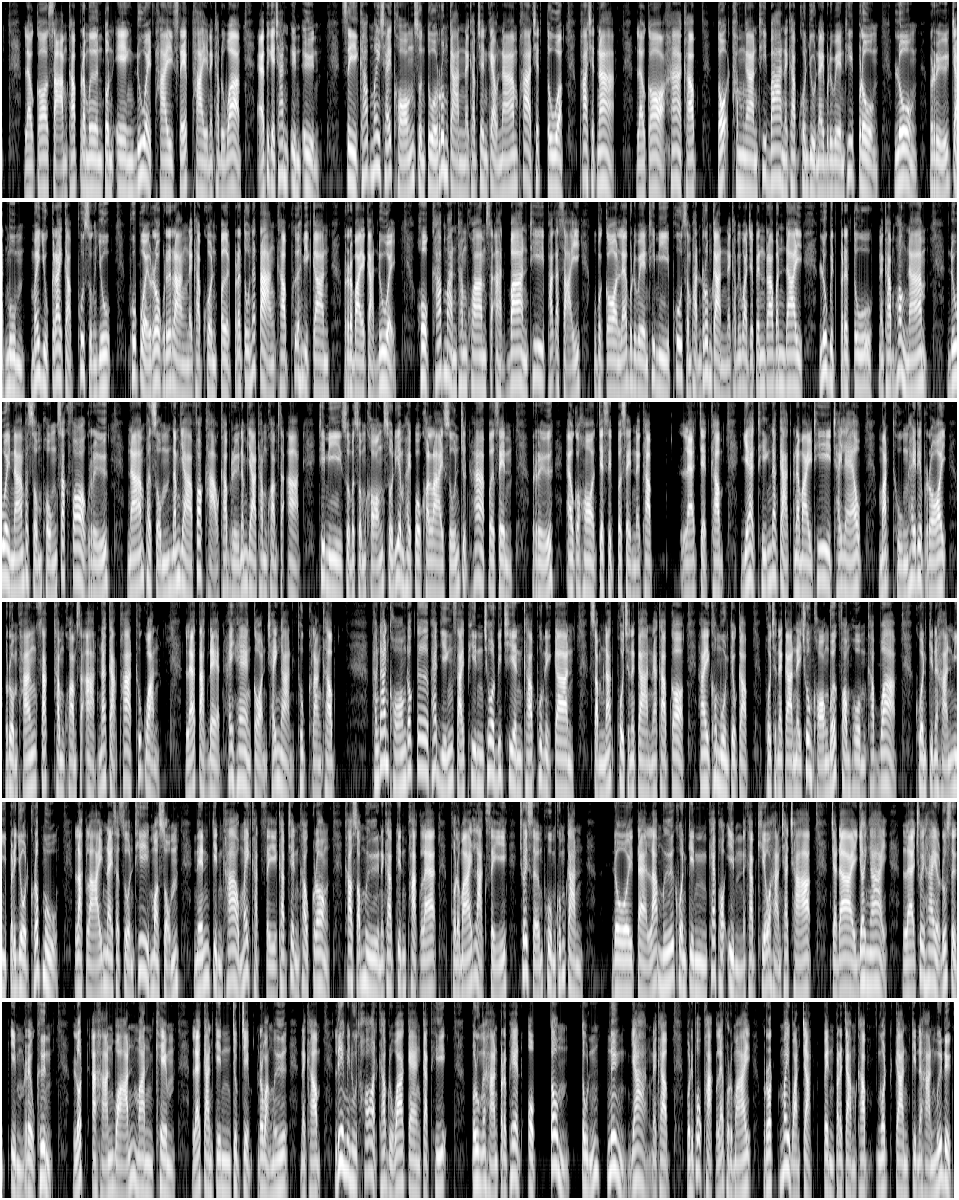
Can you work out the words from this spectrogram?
แล้วก็ 3 ครับประเมินตนเองด้วยไทยเซฟไทยนะครับหรือว่าแอปพลิเคชันอื่น ๆ 4. ครับไม่ใช้ของส่วนตัวร่วมกันนะครับ เช่นแก้วน้ำผ้าเช็ดตัว ผ้าเช็ดหน้า แล้วก็ 5 ครับ โต๊ะทำงานที่บ้านนะครับควรอยู่ในบริเวณที่โปร่ง โล่งหรือจัดมุมไม่อยู่ใกล้กับผู้สูงอายุ ผู้ป่วยโรคเรื้อรังนะครับควรเปิดประตูหน้าต่างครับเพื่อให้มีการระบายอากาศด้วย 6. ครับมันทำความสะอาดบ้านที่พักอาศัย อุปกรณ์และบริเวณที่มีผู้สัมผัสร่วมกันนะครับไม่ว่าจะเป็นราวบันได ลูกบิดประตูนะครับห้องน้ำ ด้วยน้ำผสมผงซักฟอกหรือน้ำผสมน้ำยาฟอกขาวครับ หรือน้ำยาทำความสะอาด ที่มีส่วนผสมของโซเดียมไฮโปคลอไรด์ 0.5%หรือแอลกอฮอล์ 70%นะครับ และ 7 ครับ แยกทิ้งหน้ากากอนามัยที่ใช้แล้ว มัดถุงให้เรียบร้อย รวมทั้งซักทำความสะอาดหน้ากากผ้าทุกวัน และตากแดดให้แห้งก่อนใช้งานทุกครั้งครับ ทางด้านของดรแพทย์หญิงสายพินโชตวิเชียนครับผู้อำนวยการสำนักโภชนาการนะครับ ก็ให้ข้อมูลเกี่ยวกับโภชนาการในช่วงของ Work from Home ครับว่า ควรกินอาหารมีประโยชน์ครบหมู่ หลากหลายในสัดส่วนที่เหมาะสม เน้นกินข้าวไม่ขัดสีครับ เช่นข้าวกล้อง ข้าวซ้อมมือนะครับกินผักและผลไม้หลากสี ช่วยเสริมภูมิคุ้มกันโดยแต่ละมื้อควรกินแค่พออิ่มนะครับเคี้ยวอาหารช้าๆ จะได้ย่อยง่าย และช่วยให้รู้สึกอิ่มเร็วขึ้น ลดอาหารหวานมันเค็ม และการกินจุบจิบระหว่างมื้อนะครับ เลี่ยงเมนูทอดครับหรือว่าแกงกะทิ ปรุงอาหารประเภทอบต้ม ตุนนึ่ง ย่างนะครับ บริโภคผักและผลไม้รสไม่หวานจัดเป็นประจำครับ งดการกินอาหารมื้อดึก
